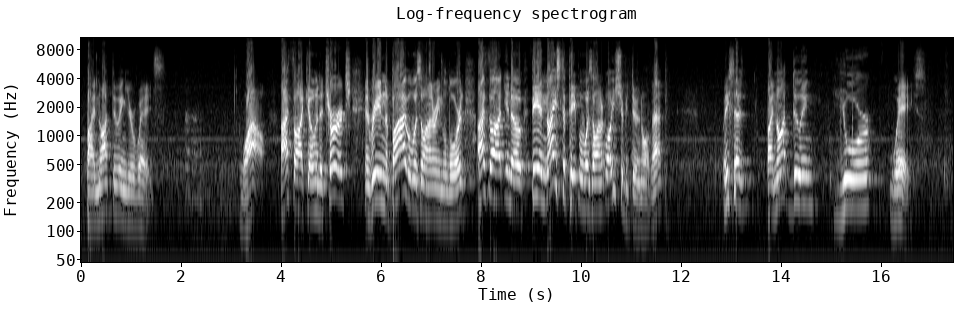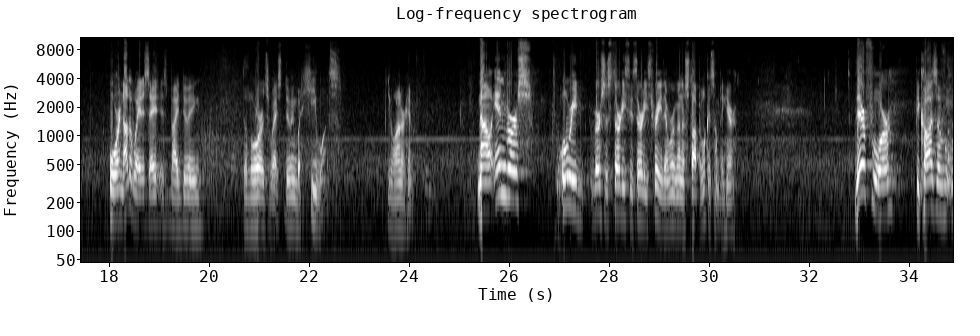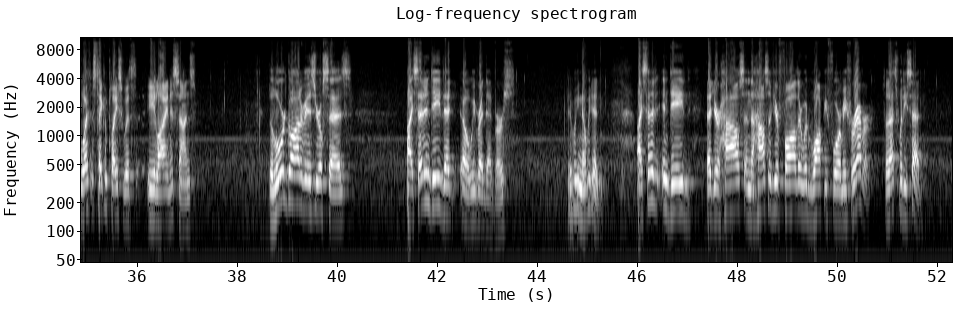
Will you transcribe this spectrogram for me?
by not doing your ways. Wow. I thought going to church and reading the Bible was honoring the Lord. I thought, you know, being nice to people was honoring. Well, you should be doing all that. But he says, by not doing your ways. Or another way to say it is by doing the Lord's ways, doing what He wants. You honor Him. Now, in verse, we'll read verses 30 through 33, then we're going to stop and look at something here. Therefore, because of what has taken place with Eli and his sons, the Lord God of Israel says, I said indeed that, oh, we read that verse. Did we? No, we didn't. I said indeed that your house and the house of your father would walk before me forever. So that's what he said.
